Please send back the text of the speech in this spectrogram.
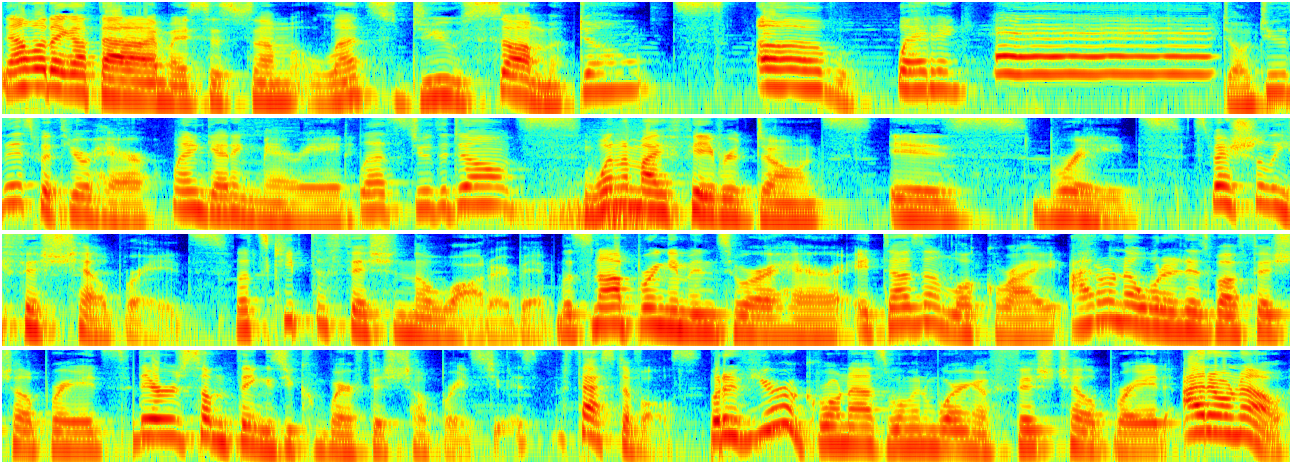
now that I got that out of my system, let's do some don'ts of wedding hair. Don't do this with your hair when getting married. Let's do the don'ts. One of my favorite don'ts is braids, especially fishtail braids. Let's keep the fish in the water, babe. Let's not bring him into our hair. It doesn't look right. I don't know what it is about fishtail braids. There are some things you can wear fishtail braids to. It's festivals. But if you're a grown-ass woman wearing a fishtail braid, I don't know.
